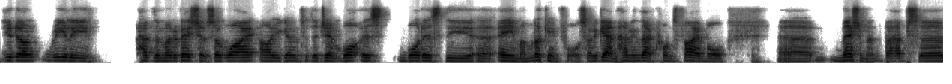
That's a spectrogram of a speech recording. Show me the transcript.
you don't really have the motivation. So why are you going to the gym? What is what is the uh, aim I'm looking for? So again, having that quantifiable uh, measurement. Perhaps uh,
